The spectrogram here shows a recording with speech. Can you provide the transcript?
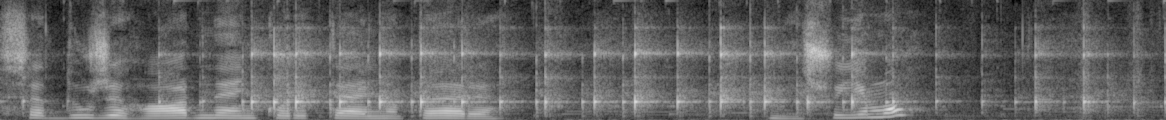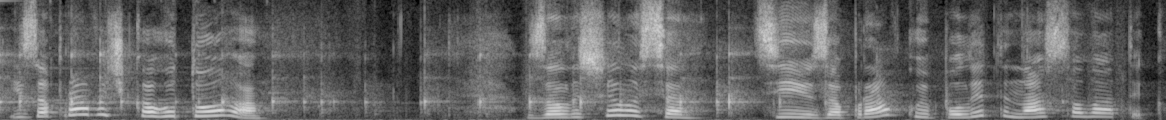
Все дуже гарненько, ретельно перемішуємо. І заправочка готова. Залишилося цією заправкою полити наш салатик.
